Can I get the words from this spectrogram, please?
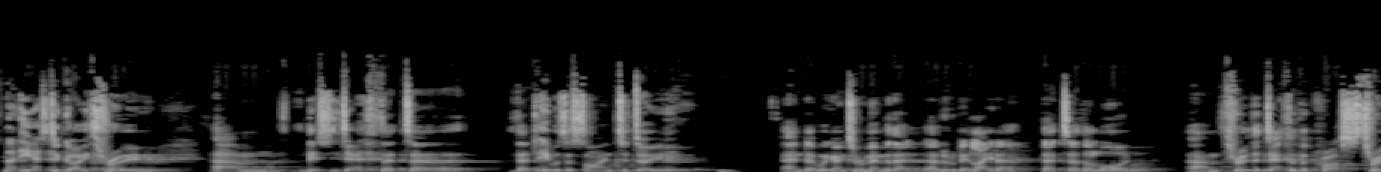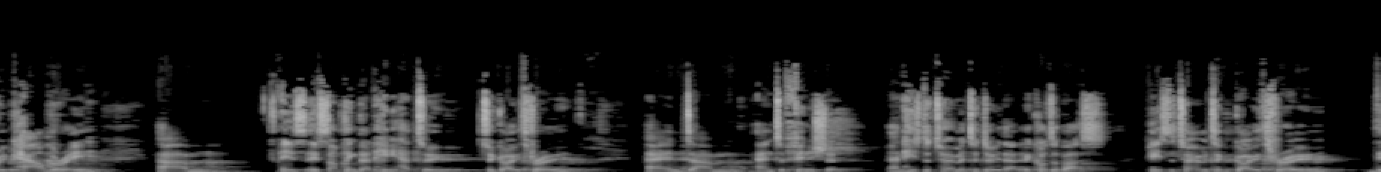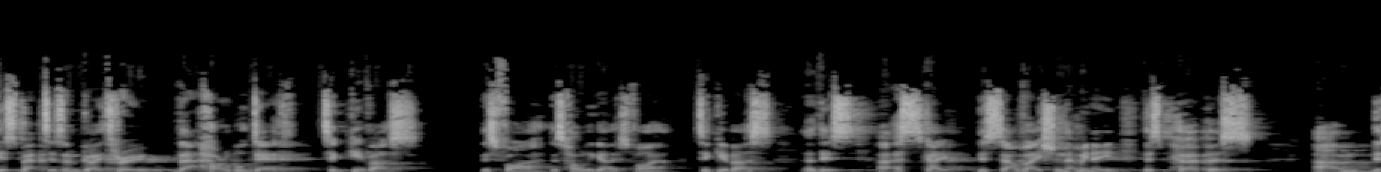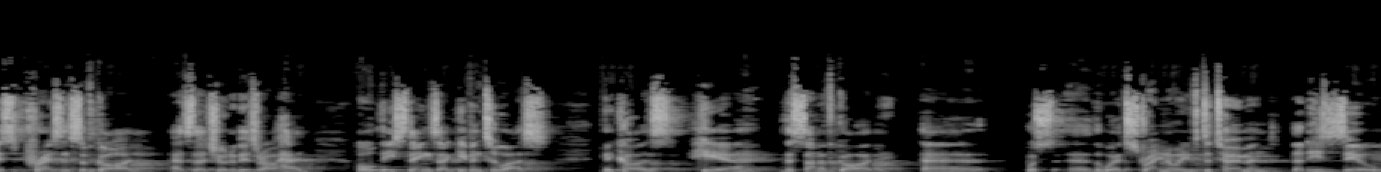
that he has to go through um, this death that uh, that he was assigned to do. And uh, we're going to remember that a little bit later, that uh, the Lord um, through the death of the cross, through Calvary, um, is is something that he had to to go through, and um, and to finish it. And he's determined to do that because of us. He's determined to go through this baptism, go through that horrible death to give us this fire, this Holy Ghost fire, to give us uh, this uh, escape, this salvation that we need, this purpose um, this presence of God as the children of Israel had. All these things are given to us because here the Son of God uh, was uh, the word strain, or he was determined that his zeal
